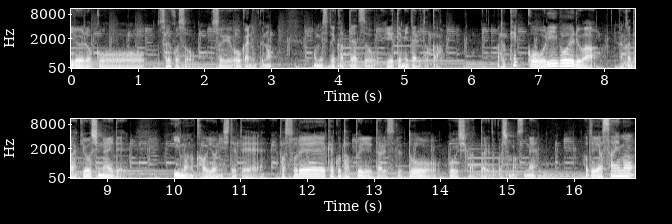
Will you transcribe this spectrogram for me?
いろいろこうそれこそそういうオーガニックのお店で買ったやつを入れてみたりとかあと結構オリーブオイルはなんか妥協しないでいいもの買うようにしててやっぱそれ結構たっぷり入れたりすると美味しかったりとかしますね。あと野菜も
